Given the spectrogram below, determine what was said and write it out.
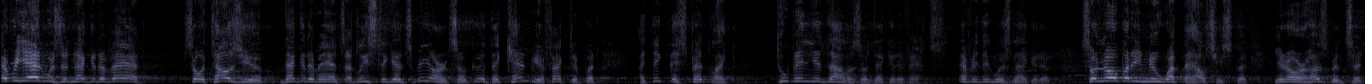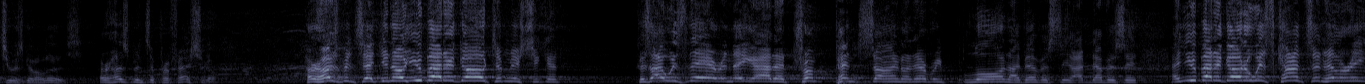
Every ad was a negative ad. So it tells you negative ads, at least against me, aren't so good. They can be effective, but I think they spent like $2 billion on negative ads. Everything was negative. So nobody knew what the hell she spent. You know, her husband said she was going to lose. Her husband's a professional. Her husband said, you know, you better go to Michigan. Because I was there and they got a Trump Pence sign on every lawn I've ever seen. I've never seen. And you better go to Wisconsin, Hillary.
